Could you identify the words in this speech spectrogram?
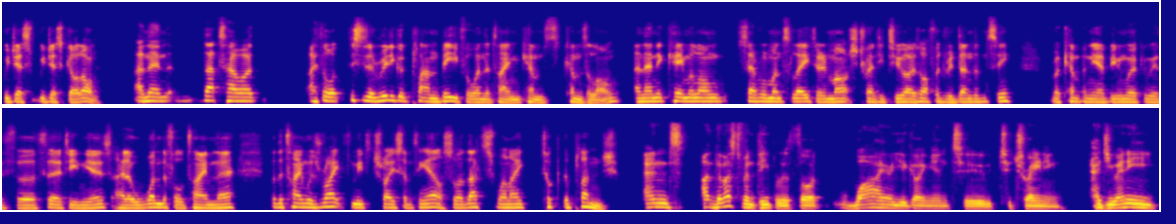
We just we just got on. And then that's how I I thought this is a really good plan B for when the time comes comes along. And then it came along several months later in March 22. I was offered redundancy from a company I'd been working with for 13 years. I had a wonderful time there, but the time was right for me to try something else. So that's when I took the plunge. And uh, there must have been people who thought, "Why are you going into to training?" Had you any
